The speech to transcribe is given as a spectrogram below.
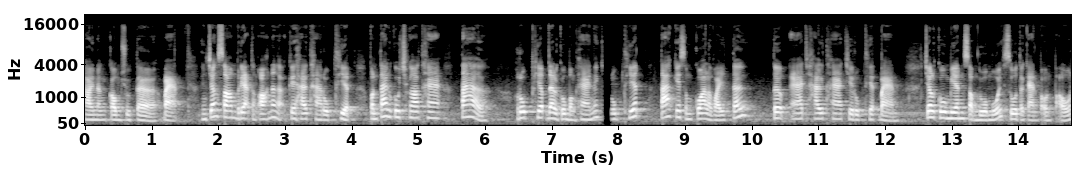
ហើយនឹងកុំព្យូទ័របាទអញ្ចឹងសម្ភារៈទាំងអស់ហ្នឹងគេហៅថារូបធាតុប៉ុន្តែលោកគ្រូឆ្ងល់ថាតើរូបភាពដែលលោកគ្រូបង្ហាញនេះរូបធាតុតើគេសម្គាល់អ្វីទៅ ទើបអាចហៅថាជារូបធាតុបានចលគូមានសំណួរមួយសួរទៅកាន់បងប្អូន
